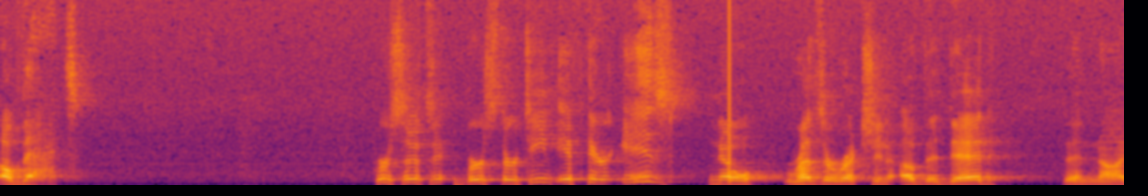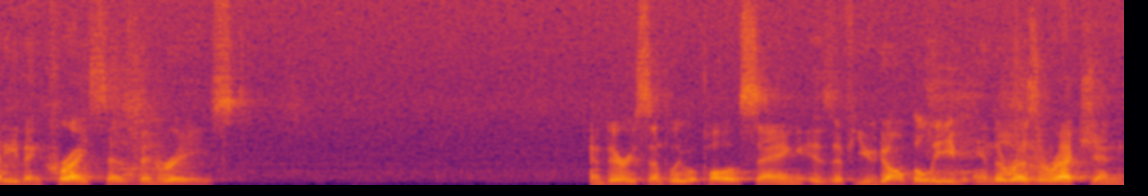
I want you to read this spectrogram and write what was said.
of that? Verse, verse 13 if there is no resurrection of the dead, then not even Christ has been raised. And very simply, what Paul is saying is if you don't believe in the resurrection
